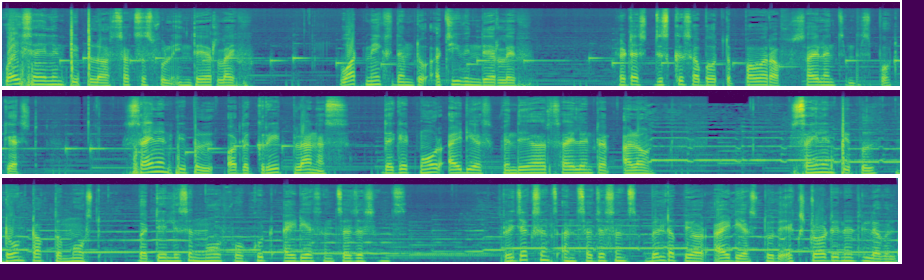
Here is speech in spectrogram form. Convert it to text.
Why silent people are successful in their life? What makes them to achieve in their life? Let us discuss about the power of silence in this podcast. Silent people are the great planners. They get more ideas when they are silent and alone. Silent people don't talk the most, but they listen more for good ideas and suggestions. Rejections and suggestions build up your ideas to the extraordinary level.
